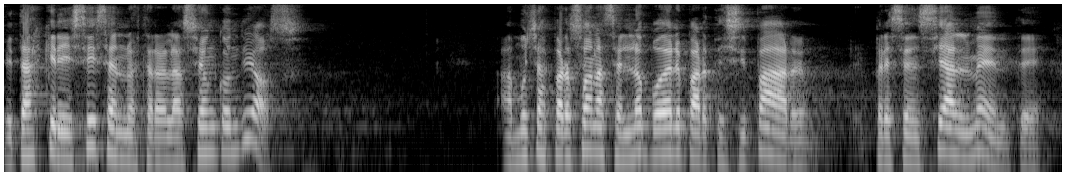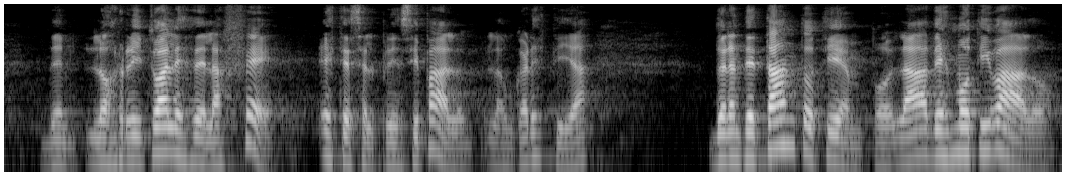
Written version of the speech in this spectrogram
estas crisis en nuestra relación con Dios. A muchas personas el no poder participar presencialmente de los rituales de la fe este es el principal, la Eucaristía, durante tanto tiempo la ha desmotivado.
